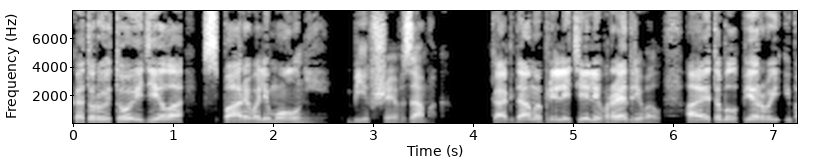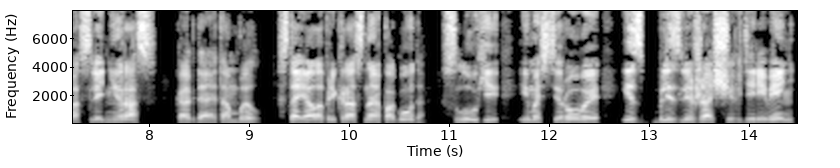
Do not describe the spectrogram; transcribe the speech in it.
которую то и дело вспарывали молнии, бившие в замок. Когда мы прилетели в Редривал, а это был первый и последний раз, когда я там был. Стояла прекрасная погода. Слухи и мастеровые из близлежащих деревень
